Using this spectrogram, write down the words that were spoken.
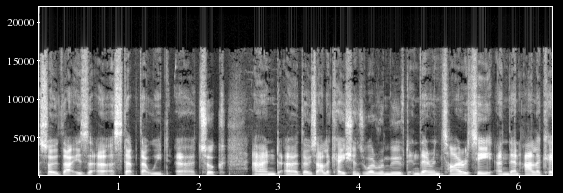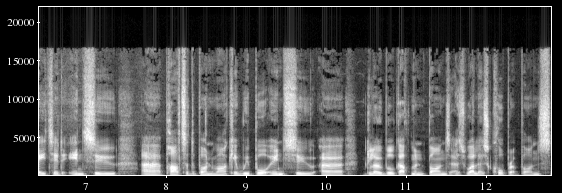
so that is a, a step that we took, and those allocations were removed in their entirety and then allocated into uh, parts of the bond market. We bought into uh, global government bonds as well as corporate bonds,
